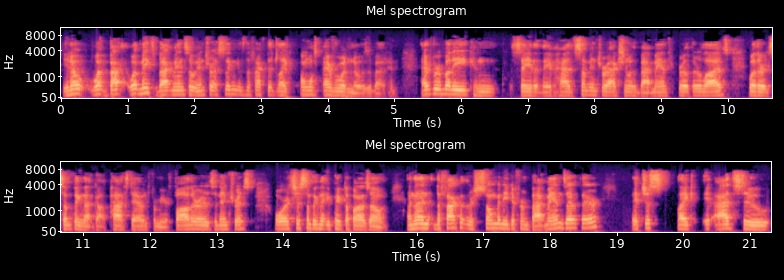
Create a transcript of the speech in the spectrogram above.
You know what? Ba- what makes Batman so interesting is the fact that like almost everyone knows about him. Everybody can say that they've had some interaction with Batman throughout their lives, whether it's something that got passed down from your father as an interest, or it's just something that you picked up on his own. And then the fact that there's so many different Batmans out there, it just like it adds to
